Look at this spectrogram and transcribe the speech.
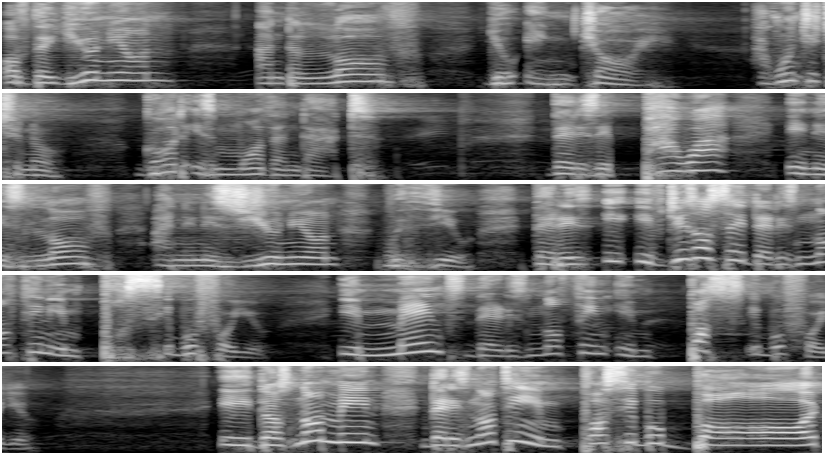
of the union and the love you enjoy. I want you to know God is more than that. There is a power in his love and in his union with you. There is if Jesus said there is nothing impossible for you, it meant there is nothing impossible for you. It does not mean there is nothing impossible, but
